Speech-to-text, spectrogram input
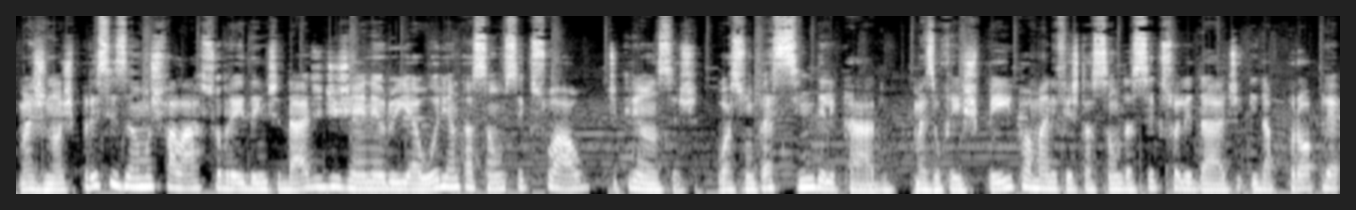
Mas nós precisamos falar sobre a identidade de gênero e a orientação sexual de crianças. O assunto é sim delicado, mas o respeito à manifestação da sexualidade e da própria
